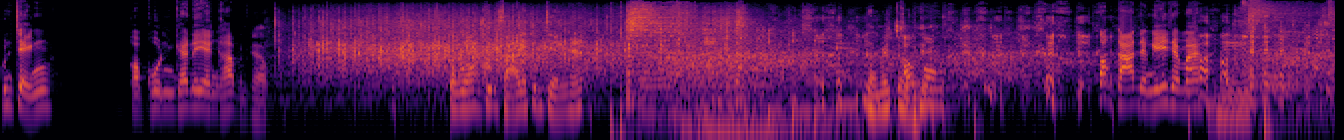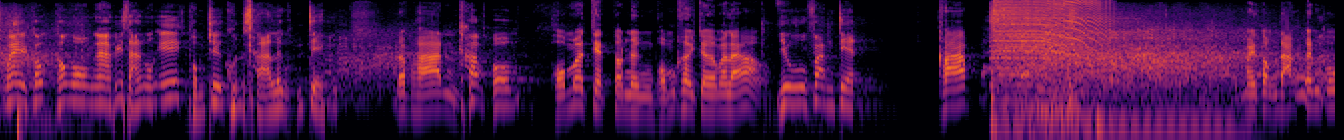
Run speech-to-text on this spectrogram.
คุณเจ๋ง ขอบคุณแค่นี้เองครับครับตกลงคุณสาและคุณเจ๋งนะยังไม่จบเขางงต้องการอย่างนี้ใช่ไหมไม่เขาเขางงอะพี่สารงงเอ๊ะผมชื่อคุณสาหรือคุณเจ๋งดพานครับผม ผมมาเจ็ดต่อหนึ่งผมเคยเจอมาแล้ว อยู่ฝั่งเจ็ดครับ ไม่ต้องดังกันกู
